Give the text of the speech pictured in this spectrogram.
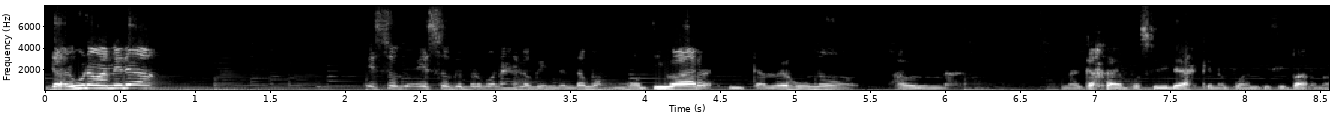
De alguna manera, eso, eso que propones es lo que intentamos motivar y tal vez uno abre una, una caja de posibilidades que no puede anticipar, ¿no?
